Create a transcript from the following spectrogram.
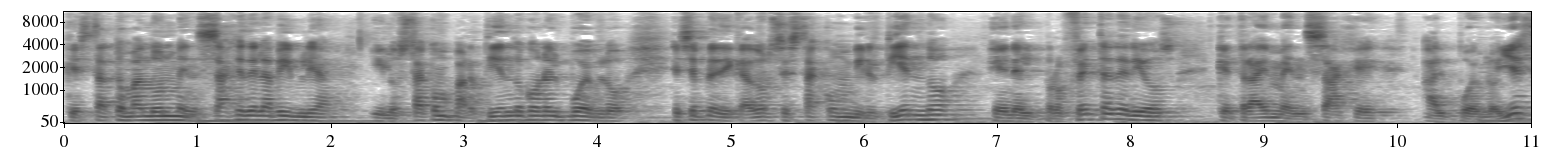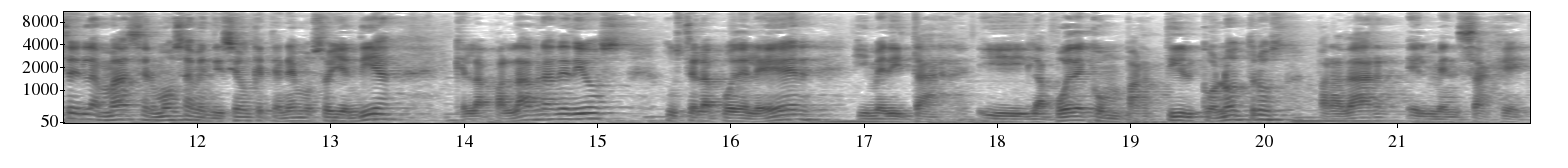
que está tomando un mensaje de la Biblia y lo está compartiendo con el pueblo, ese predicador se está convirtiendo en el profeta de Dios que trae mensaje al pueblo. Y esta es la más hermosa bendición que tenemos hoy en día, que la palabra de Dios usted la puede leer y meditar y la puede compartir con otros para dar el mensaje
